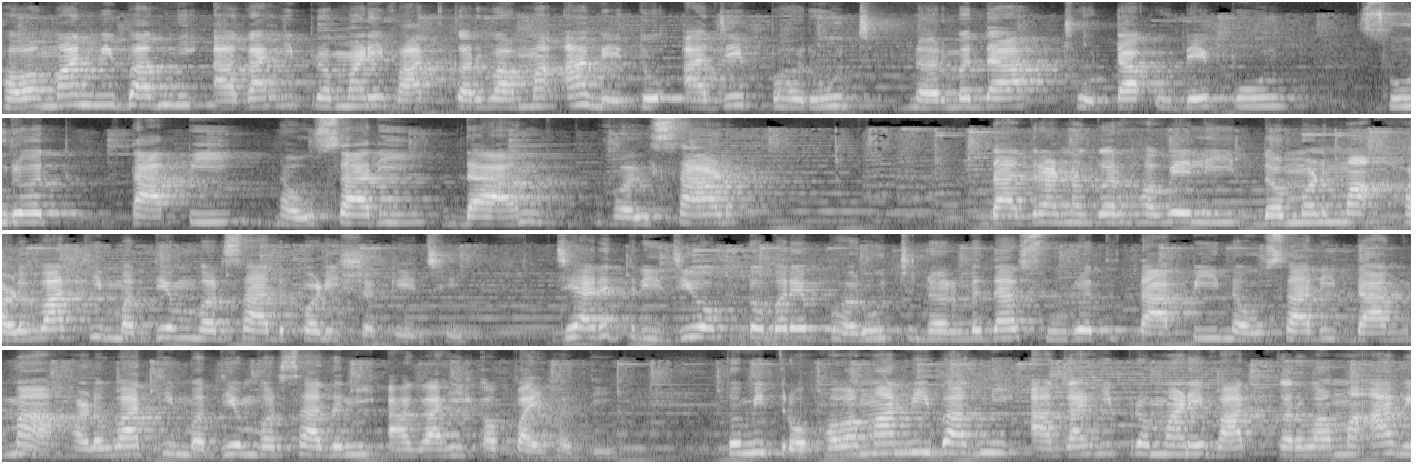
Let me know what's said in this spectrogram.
હવામાન વિભાગની આગાહી પ્રમાણે વાત કરવામાં આવે તો આજે ભરૂચ, નર્મદા, છોટા ઉદેપુર, સુરત, તાપી, નવસારી, ડાંગ, વલસાડ, દાદરાનગર, હવેલી, દમણમાં હળવાથી મધ્યમ વરસાદ પડી શકે છે. જ્યારે ત્રીજી ઓક્ટોબરે ભરૂચ, નર્મદા, સુરત, તાપી, નવસારી, ડાંગમાં હળવાથી મધ્યમ વરસાદની આગાહી અપાઈ હતી. તો મિત્રો, હવામાન વિભાગની આગાહી પ્રમાણે વાત કરવામાં આવે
